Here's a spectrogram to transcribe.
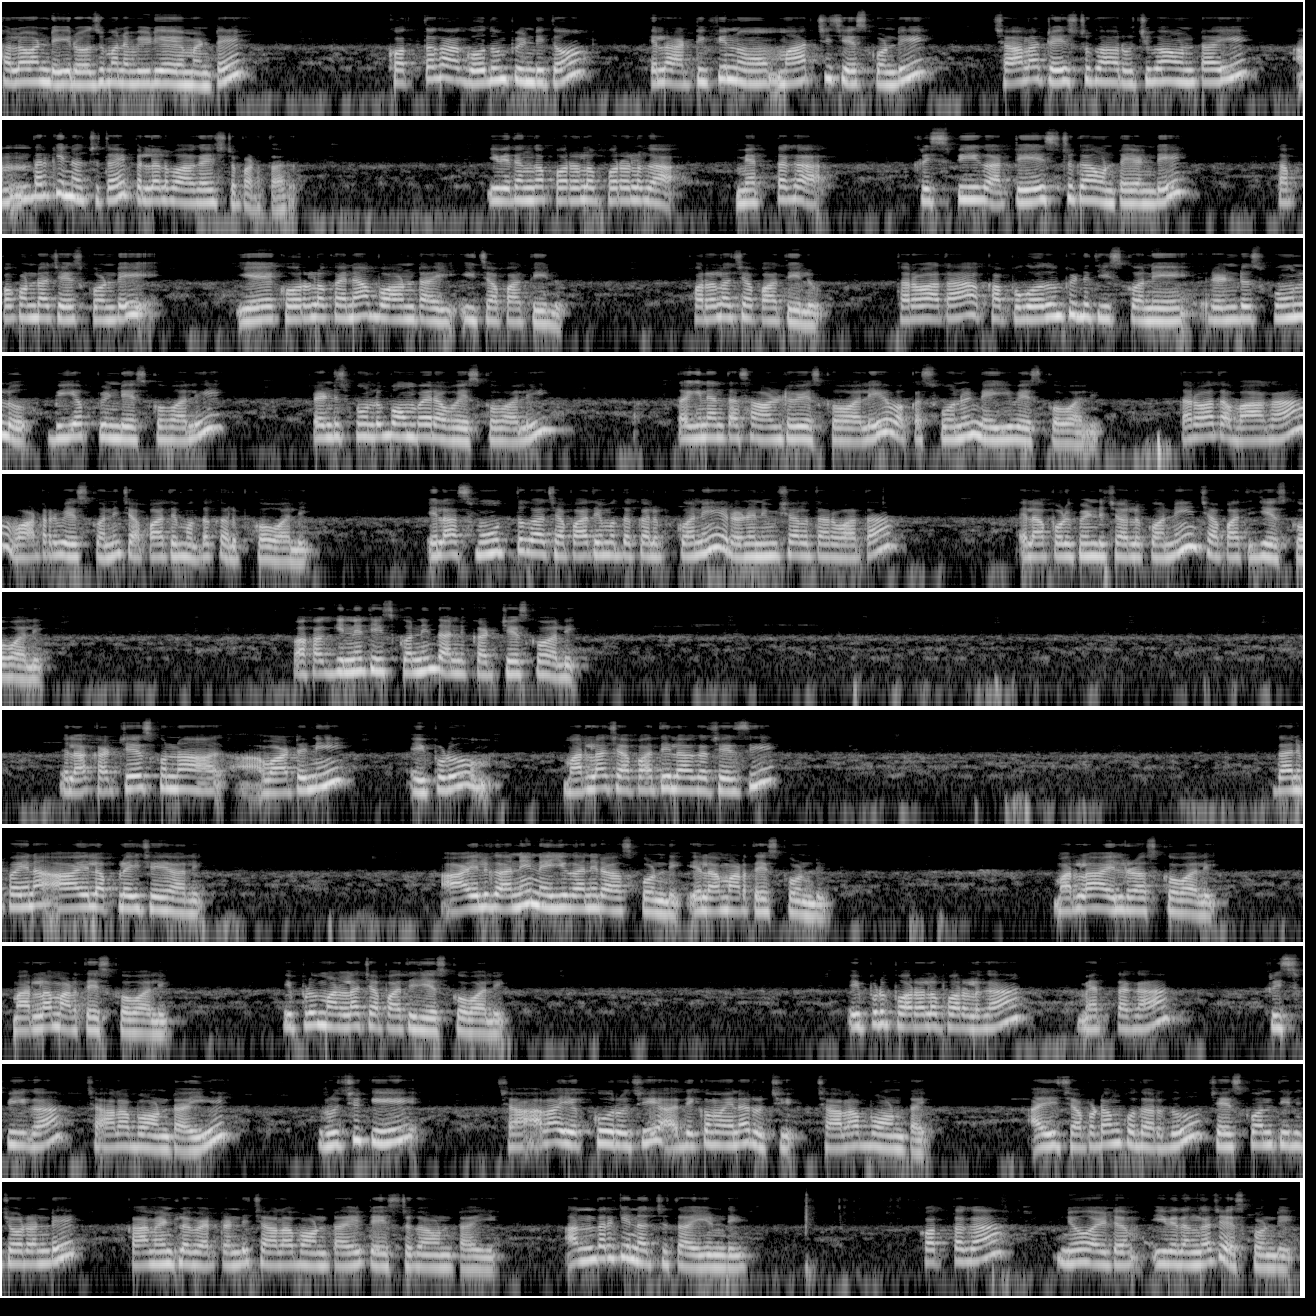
Hello అండి ఈరోజు మన వీడియో ఏమంటే కొత్తగా గోధుమ పిండితో ఇలా టిఫిన్ మార్చి చేసుకోండి. చాలా టేస్ట్గా రుచిగా ఉంటాయి. అందరికీ నచ్చుతాయి. పిల్లలు బాగా ఇష్టపడతారు. ఈ విధంగా పొరలు పొరలుగా మెత్తగా క్రిస్పీగా టేస్ట్గా ఉంటాయండి. తప్పకుండా చేసుకోండి. ఏ కూరలోకైనా బాగుంటాయి ఈ చపాతీలు. పొరల చపాతీలు. తర్వాత కప్పు గోధుమ పిండి తీసుకొని రెండు స్పూన్లు బియ్యపు పిండి వేసుకోవాలి. రెండు స్పూన్లు బొంబాయి రవ్వ వేసుకోవాలి. తగినంత సాల్ట్ వేసుకోవాలి. ఒక స్పూను నెయ్యి వేసుకోవాలి. తర్వాత బాగా వాటర్ వేసుకొని చపాతీ ముద్ద కలుపుకోవాలి. ఇలా స్మూత్గా చపాతీ ముద్ద కలుపుకొని రెండు నిమిషాల తర్వాత ఇలా పొడిపిండి చల్లుకొని చపాతీ చేసుకోవాలి. ఒక గిన్నె తీసుకొని దాన్ని కట్ చేసుకోవాలి. ఇలా కట్ చేసుకున్న వాటిని ఇప్పుడు మరలా చపాతీలాగా చేసి దానిపైన ఆయిల్ అప్లై చేయాలి. ఆయిల్ కానీ నెయ్యి కానీ రాసుకోండి. ఇలా మడతేసుకోండి. మరలా ఆయిల్ రాసుకోవాలి. మరలా మడతేసుకోవాలి. ఇప్పుడు మళ్ళా చపాతీ చేసుకోవాలి. ఇప్పుడు పొరలు పొరలుగా మెత్తగా క్రిస్పీగా చాలా బాగుంటాయి. రుచికి చాలా ఎక్కువ రుచి అధికమైన రుచి చాలా బాగుంటాయి. అది చెప్పడం కుదరదు. చేసుకొని తిని చూడండి. కామెంట్లో పెట్టండి. చాలా బాగుంటాయి. టేస్ట్గా ఉంటాయి. అందరికీ నచ్చుతాయి అండి కొత్తగా న్యూ ఐటెం ఈ విధంగా చేసుకోండి.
